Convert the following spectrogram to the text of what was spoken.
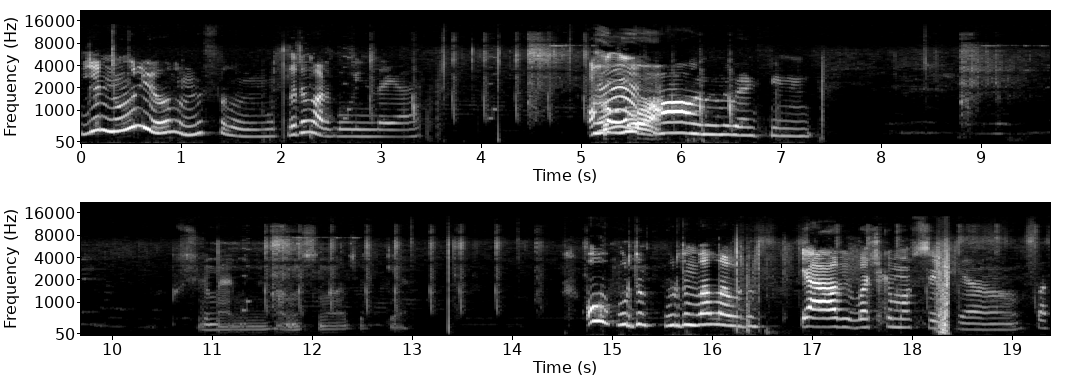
Ya ne oluyor oğlum? Nasıl oyun? Modları var bu oyunda ya. Oha ananı ben senin. Şu merminin anısını harcadık ya. Oh vurdum vurdum vallahi vurdum. Ya abi başka mod seç ya. Bak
